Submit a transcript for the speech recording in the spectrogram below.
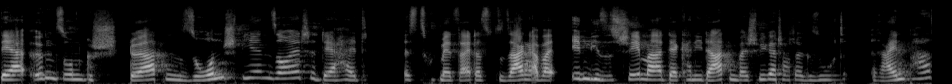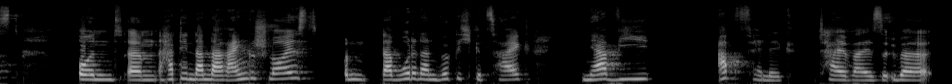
der irgend so einen gestörten Sohn spielen sollte, der halt, es tut mir jetzt leid, das zu sagen, aber in dieses Schema der Kandidaten bei Schwiegertochter gesucht reinpasst und ähm, hat den dann da reingeschleust und da wurde dann wirklich gezeigt, ja, wie abfällig teilweise über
